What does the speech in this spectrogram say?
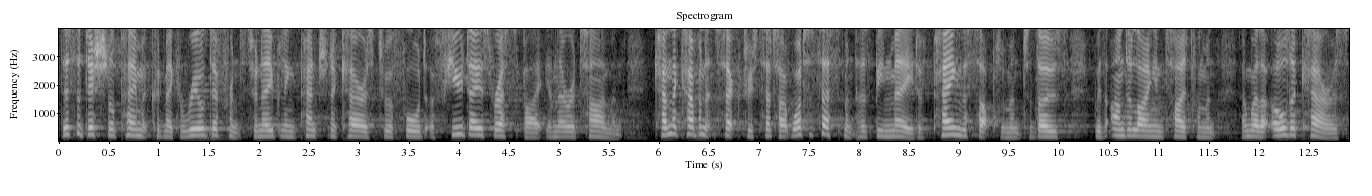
This additional payment could make a real difference to enabling pensioner carers to afford a few days respite in their retirement. Can the Cabinet Secretary set out what assessment has been made of paying the supplement to those with underlying entitlement and whether older carers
